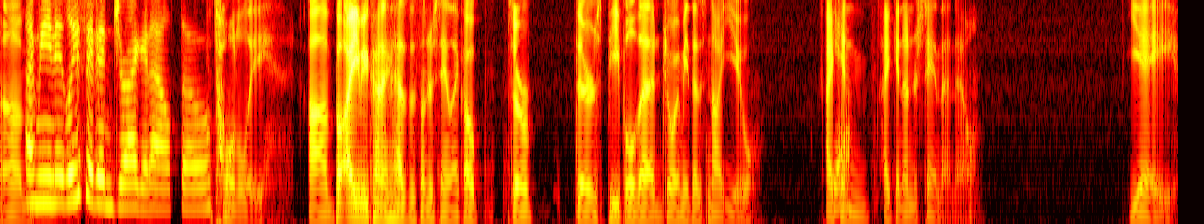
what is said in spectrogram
um, I mean, at least they didn't drag it out though. totally. Uh, but Amy kind of has this understanding, like, oh, there there's people that enjoy me that's not you. I Yeah. can I can understand that now. Yay!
